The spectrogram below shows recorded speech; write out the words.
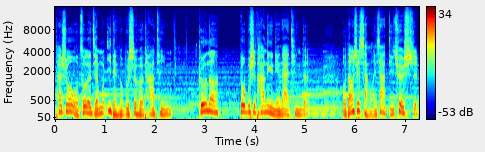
她说我做的节目一点都不适合她听，歌呢都不是他那个年代听的。我当时想了一下，的确是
